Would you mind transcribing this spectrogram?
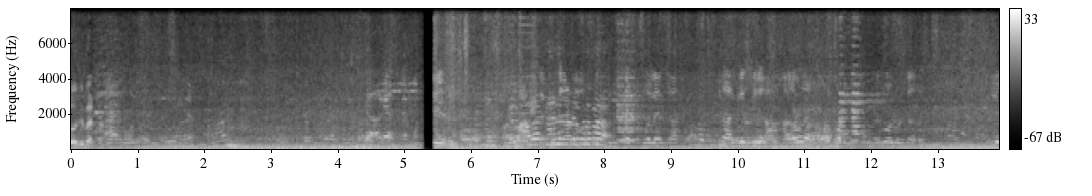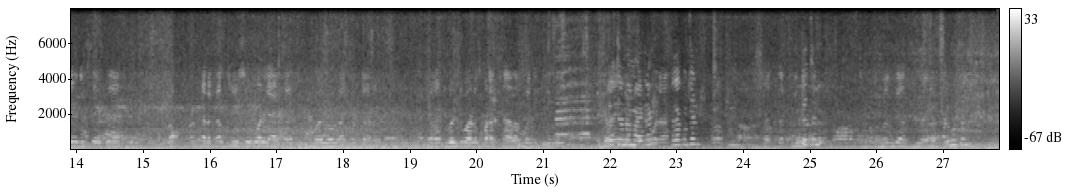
రోజు పెట్టండి పెట్టుకోలేక తాగేసి ఆహారం పడుకునే వాళ్ళు ఉంటారు లేడీస్ అయితే కనుక చూసి వాళ్ళు లేక వాళ్ళు ఉంటారు అటువంటి వాళ్ళు కూడా చాలా మందికి కూడా మంది అంటున్నారు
